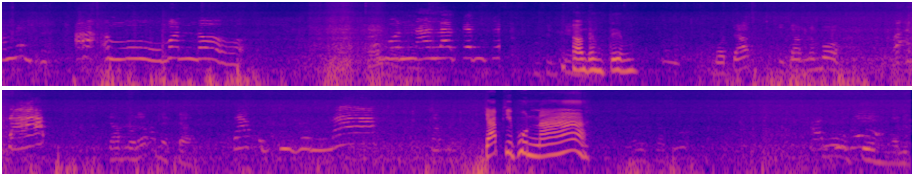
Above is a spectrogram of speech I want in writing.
มันไม่อะอะหมูมันเด้อมันอะไรกันเจ้าเอาเต็มเต็มบ่จับสิจับน้ำบ่ปะจ๊าจับเลยแล้วไม่จับ จ๊าคือคุณนะจับเลยๆจับขี้พุ่นนะอันโอ้นี้เก่งอันนี้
